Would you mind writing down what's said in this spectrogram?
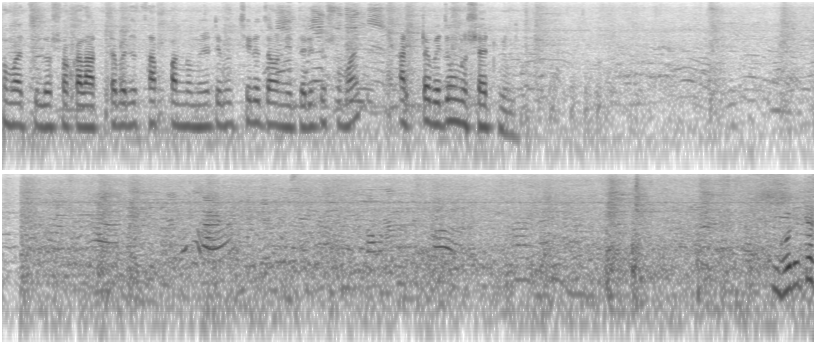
সময় ছিল সকাল আটটা বেজে ছাপ্পান্ন মিনিট এবং ছেড়ে যাওয়ার নির্ধারিত সময় আটটা বেজে উনষাট মিনিট। ঘড়িতে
